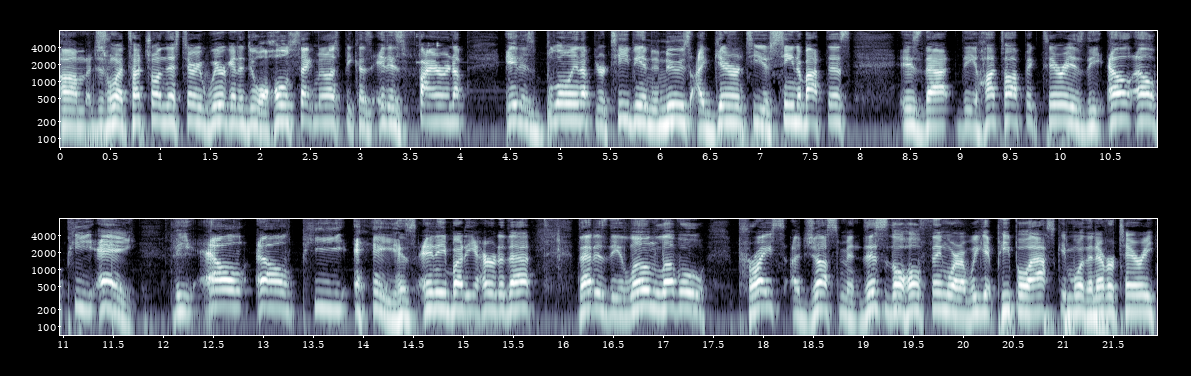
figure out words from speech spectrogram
Um, I just want to touch on this, Terry. We're going to do a whole segment on this because it is firing up. It is blowing up your TV and the news. I guarantee you've seen about this. Is that the hot topic, Terry? Is the LLPA? The LLPA. Has anybody heard of that? That is the loan level price adjustment. This is the whole thing where we get people asking more than ever, Terry,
